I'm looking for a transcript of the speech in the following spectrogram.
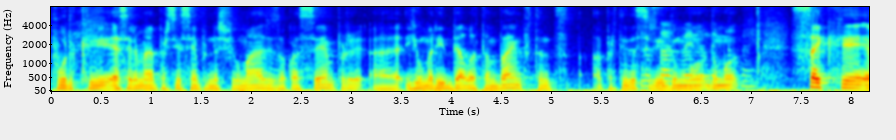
Porque essa irmã aparecia sempre nas filmagens, ou quase sempre, uh, e o marido dela também, portanto, a partir da seria de uma. De uma sei que é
